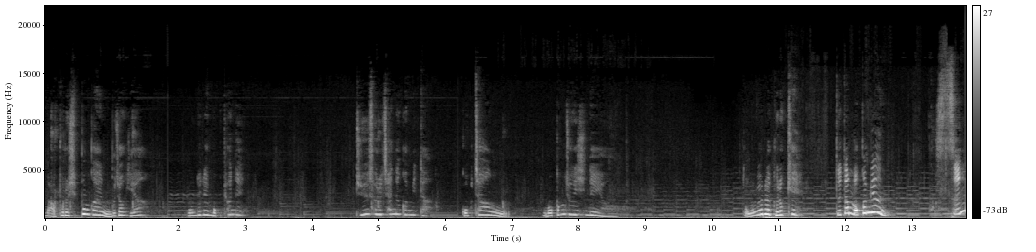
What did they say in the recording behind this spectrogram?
나 앞으로 10분간 무적이야. 오늘의 목표는 주유소를 찾는 겁니다. 곱창 먹방 중이시네요. 동료를 그렇게 뜯어 먹으면 쓰나!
